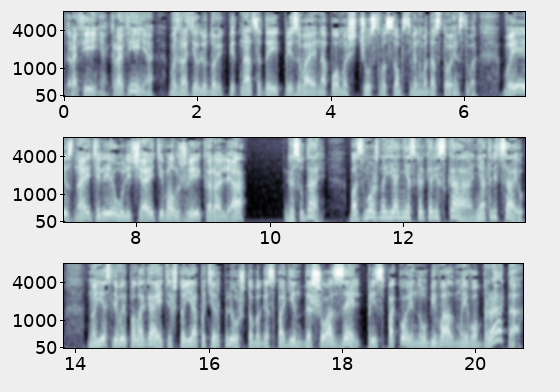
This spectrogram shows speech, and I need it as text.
«Графиня, графиня!» — возразил Людовик XV, призывая на помощь чувство собственного достоинства. «Вы, знаете ли, уличаете во лжи короля?» «Государь, возможно, я несколько риска, не отрицаю, но если вы полагаете, что я потерплю, чтобы господин де Шуазель преспокойно убивал моего брата...»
